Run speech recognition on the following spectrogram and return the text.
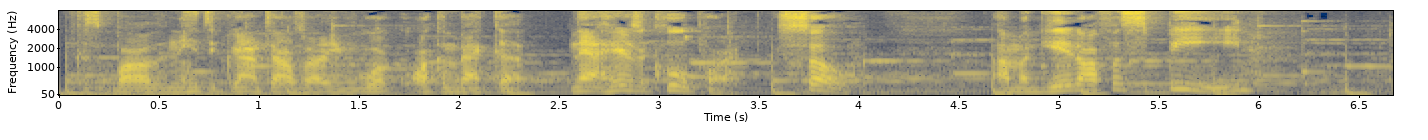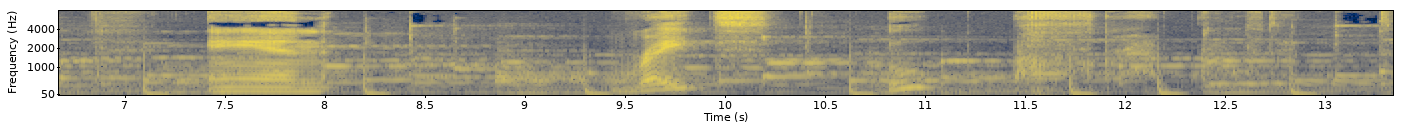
Because the ball didn't hit the ground I was already walking back up. Now, here's the cool part. So, I'm to get it off of speed. And right... Oh, crap. I moved it.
